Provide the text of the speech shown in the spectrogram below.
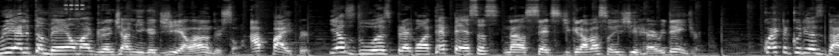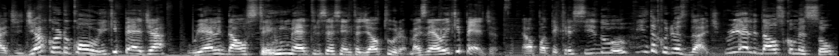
Rielle também é uma grande amiga de Ella Anderson, a Piper. E as duas pregam até peças nas sets de gravações de Harry Danger. Quarta curiosidade, de acordo com a Wikipedia, Rielle Dawes tem 1,60m de altura, mas é a Wikipedia. Ela pode ter crescido. Quinta curiosidade, Rielle Dawes começou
